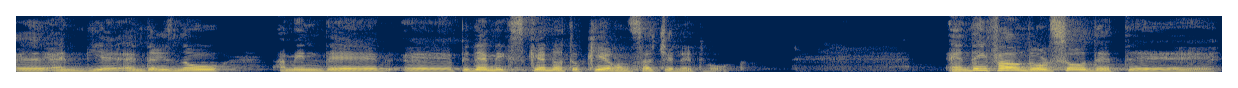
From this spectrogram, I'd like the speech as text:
and, and there is no, I mean, the uh, epidemics cannot occur on such a network. And they found also that uh,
